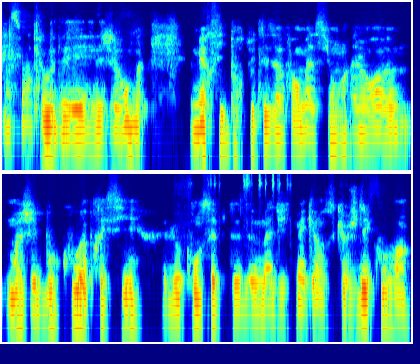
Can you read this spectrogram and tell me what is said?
Bonsoir. Claude et Jérôme. Merci pour toutes les informations. Alors, euh, moi, j'ai beaucoup apprécié le concept de Magic Maker, ce que je découvre, hein,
